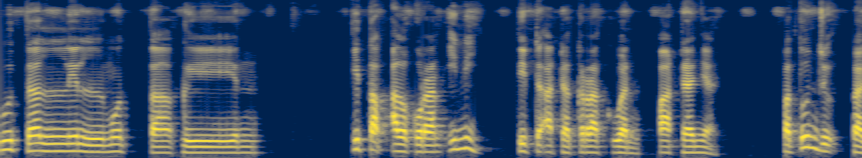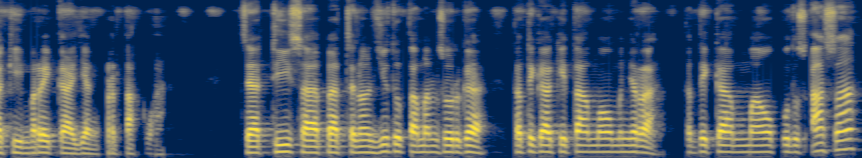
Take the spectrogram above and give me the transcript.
hudallil muttaqin. Kitab Al-Quran ini tidak ada keraguan padanya. Petunjuk bagi mereka yang bertakwa. Jadi sahabat channel YouTube Taman Surga, ketika kita mau menyerah, ketika mau putus asa,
